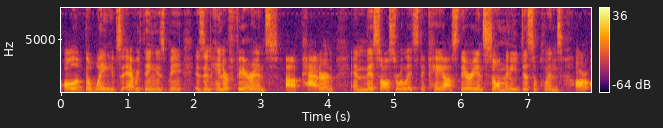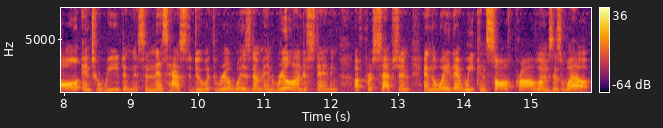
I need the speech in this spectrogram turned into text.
All of the waves, everything is being is an interference uh, pattern, and this also relates to chaos theory. And so many disciplines are all interweaved in this, and this has to do with real wisdom and real understanding of perception and the way that we can solve problems as well.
